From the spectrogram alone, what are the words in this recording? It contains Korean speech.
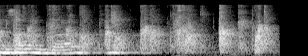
감사합니다.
